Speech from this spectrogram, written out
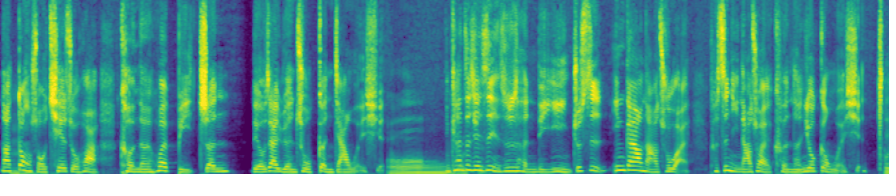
那动手切除的话，可能会比针。留在原处更加危险哦！你看这件事情是不是很离异？就是应该要拿出来，可是你拿出来可能又更危险。不，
